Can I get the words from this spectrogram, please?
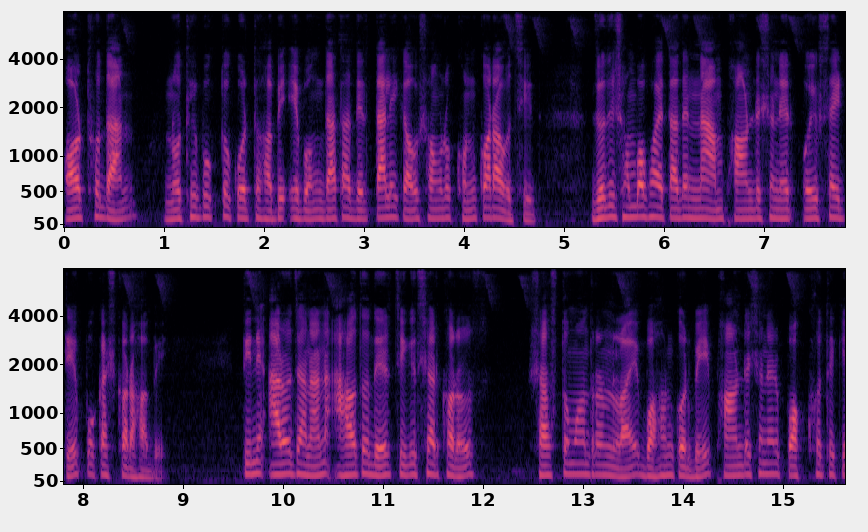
অর্থদান নথিভুক্ত করতে হবে এবং দাতাদের তালিকাও সংরক্ষণ করা উচিত। যদি সম্ভব হয় তাদের নাম ফাউন্ডেশনের ওয়েবসাইটে প্রকাশ করা হবে। তিনি আরও জানান, আহতদের চিকিৎসার খরচ স্বাস্থ্য মন্ত্রণালয় বহন করবে। ফাউন্ডেশনের পক্ষ থেকে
